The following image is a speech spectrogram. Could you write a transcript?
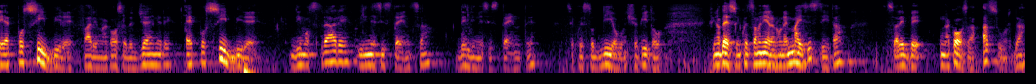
e è possibile fare una cosa del genere? È possibile dimostrare l'inesistenza dell'inesistente? Se questo Dio concepito fino adesso in questa maniera non è mai esistita, sarebbe una cosa assurda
